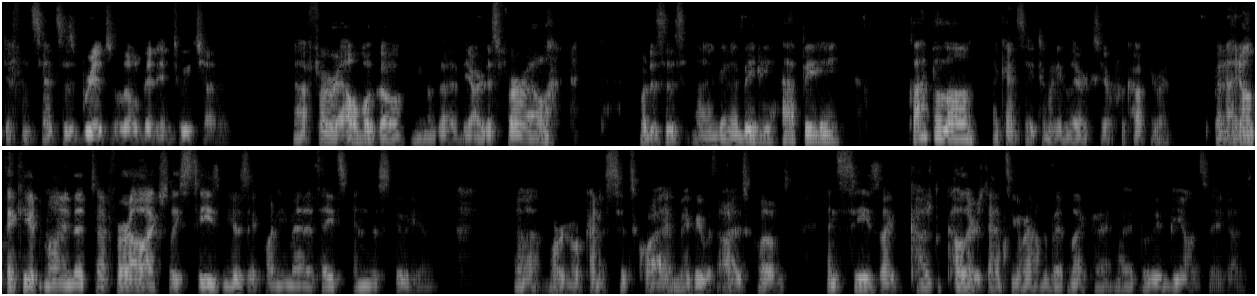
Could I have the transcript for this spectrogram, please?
different senses bridge a little bit into each other. Uh, Pharrell will go, you know, the, the artist Pharrell. what is this? I'm going to be happy. Clap along. I can't say too many lyrics here for copyright, but I don't think you'd mind that uh, Pharrell actually sees music when he meditates in the studio uh, or, or kind of sits quiet, maybe with eyes closed, and sees like colors dancing around a bit like I, I believe Beyonce does.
